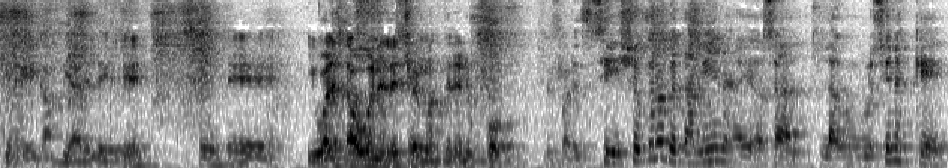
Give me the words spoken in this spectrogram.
tiene que cambiar el eje. Sí. Eh, igual está bueno el hecho Sí. de mantener un foco, me parece. Sí, yo creo que también, eh, o sea, la conclusión es que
